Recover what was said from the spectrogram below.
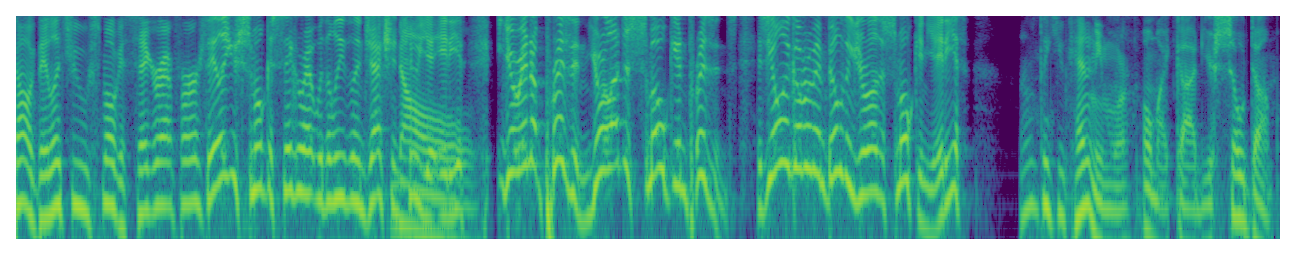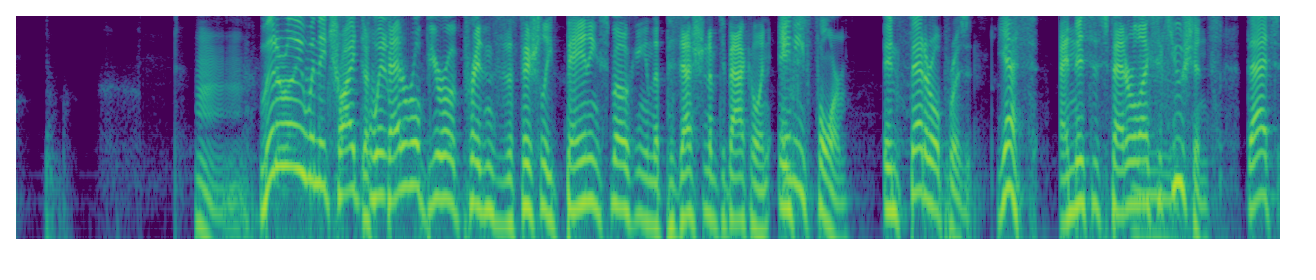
dog, they let you smoke a cigarette first. They let you smoke a cigarette with a lethal injection too, you idiot. You're in a prison. You're allowed to smoke in prisons. It's the only government buildings you're allowed to smoke in, you idiot. I don't think you can anymore. Oh my God, you're so dumb. Hmm. Literally, when they tried to, The when, Federal Bureau of Prisons is officially banning smoking and the possession of tobacco in any Ins- form. in federal prison, Yes, and this is federal Hmm. executions. That's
